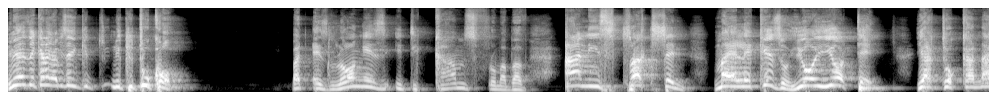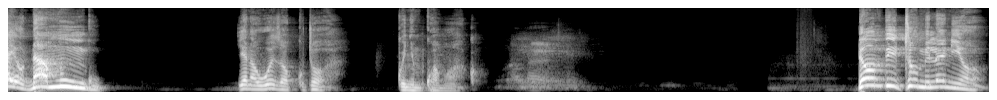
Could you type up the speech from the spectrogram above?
Inawezekana kabisa ni kituko. But as long as it comes from above an instruction maelekezo yoyote yatokanayo na mungu yana uwezo wa kutoa kwenye mkwamo wako. Don't be too millennial.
